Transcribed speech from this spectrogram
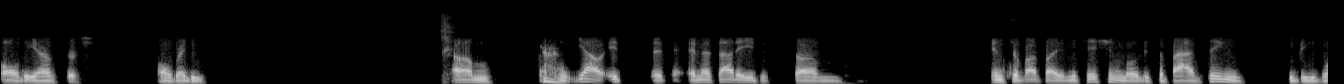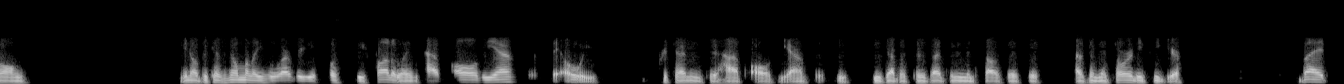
all the answers already. Um, yeah, it's, it, and at that age, it's, um, in survive by imitation mode, it's a bad thing to be wrong. You know, because normally whoever you're supposed to be following has all the answers. They always pretend to have all the answers. Who's, who's ever presenting themselves as, as an authority figure. But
